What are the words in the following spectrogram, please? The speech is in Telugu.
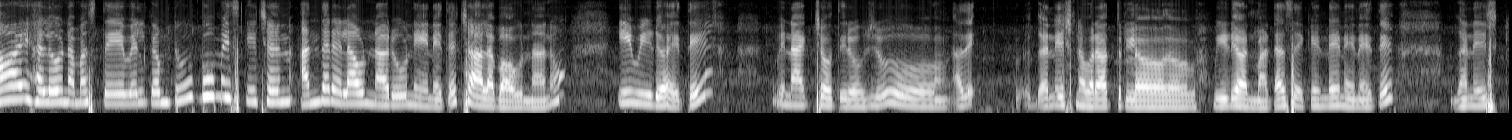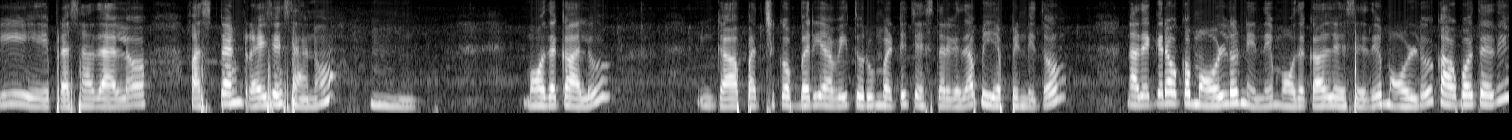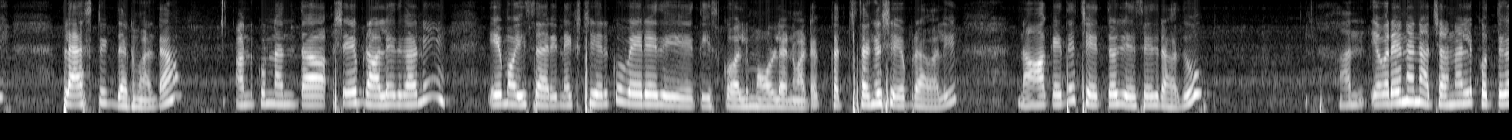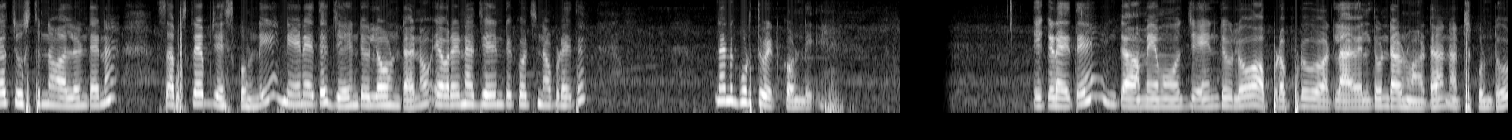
హాయ్ హలో నమస్తే. Welcome to Bhoomi's kitchen. అందరు ఎలా ఉన్నారు? నేనైతే చాలా బాగున్నాను. ఈ వీడియో అయితే వినాయక చవితి రోజు అదే గణేష్ నవరాత్రుల వీడియో అనమాట సెకండ్ డే నేనైతే గణేష్కి ప్రసాదాల్లో ఫస్ట్ టైం ట్రై చేశాను. మోదకాలు ఇంకా పచ్చి కొబ్బరి అవి తురుంబట్టి చేస్తారు కదా బియ్యపిండితో. నా దగ్గర ఒక మౌల్డ్ ఉండింది మోదకాలు చేసేది మౌల్డ్. కాకపోతే అది ప్లాస్టిక్ది అనమాట అనుకున్నంత షేప్ రాలేదు కానీ ఏమో ఈసారి నెక్స్ట్ ఇయర్కు వేరేది తీసుకోవాలి మౌల్డ్ అనమాట ఖచ్చితంగా షేప్ రావాలి. నాకైతే చేత్తో చేసేది రాదు. అన్- ఎవరైనా నా ఛానల్ కొత్తగా చూస్తున్న వాళ్ళు ఉంటేనా సబ్స్క్రైబ్ చేసుకోండి. నేనైతే జేఎన్టీలో ఉంటాను. ఎవరైనా జేఎన్టీకి వచ్చినప్పుడైతే నన్ను గుర్తుపెట్టుకోండి. ఇక్కడైతే ఇంకా మేము జేఎన్టీలో అప్పుడప్పుడు అట్లా వెళ్తుంటాం అనమాట నడుచుకుంటూ.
